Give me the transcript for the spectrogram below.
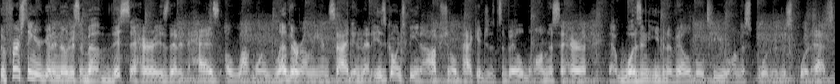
The first thing you're gonna notice about this Sahara is that it has a lot more leather on the inside, and that is going to be an optional package that's available on the Sahara that wasn't even available to you on the Sport or the Sport S.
